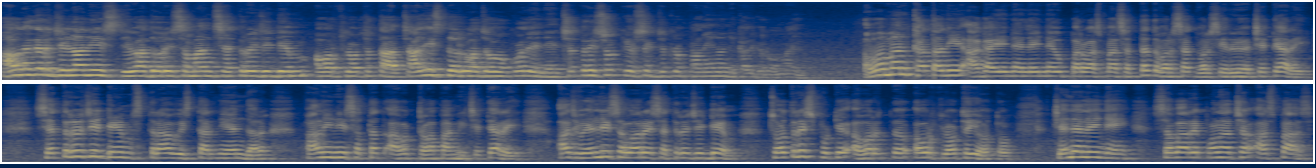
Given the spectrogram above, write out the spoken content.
ભાવનગર જિલ્લાની સેવાદોરી સમાન શેત્રુંજી ડેમ ઓવરફ્લો થતાં ચાલીસ દરવાજાઓ ખોલીને છત્રીસો ક્યુસેક જેટલો પાણીનો નિકાલ કરવામાં આવ્યો. હવામાન ખાતાની આગાહીને લઈને ઉપરવાસમાં સતત વરસાદ વરસી રહ્યો છે ત્યારે શેત્રુજી ડેમ સ્ત્રાવ વિસ્તારની અંદર પાણીની સતત આવક થવા પામી છે. ત્યારે આજ વહેલી સવારે શેત્રુજી ડેમ ચોત્રીસ ફૂટે ઓવર ઓવરફ્લો થયો હતો. જેને લઈને સવારે પોણા છ આસપાસ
